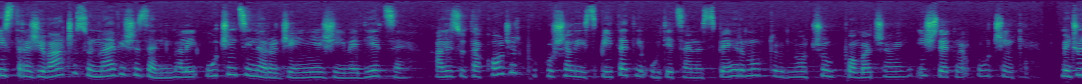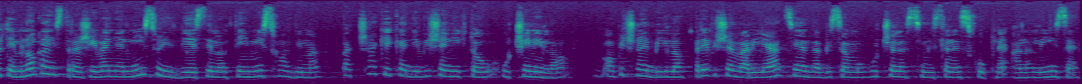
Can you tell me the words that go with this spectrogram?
Istraživače su najviše zanimali učinci na rođenje žive djece, ali su također pokušali ispitati utjecaj na spermu, trudnoću, pobačaj i štetne učinke. Međutim, mnoga istraživanja nisu izvijestila o tim ishodima, pa čak i kad je više njih to učinilo. Obično je bilo previše varijacija da bi se omogućile smislene skupne analize.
